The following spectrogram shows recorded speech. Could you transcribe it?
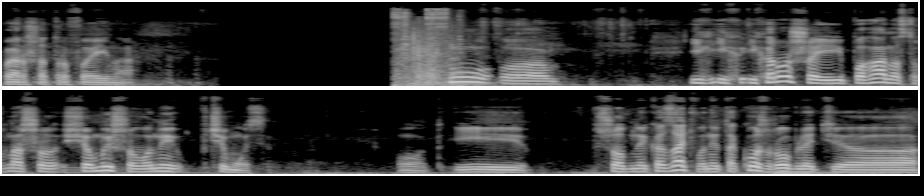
перша трофейна. Ну, е, і, і, і хороша, і погана сторона, що, що ми, що вони вчимося. От. І щоб не казати, вони також роблять е,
